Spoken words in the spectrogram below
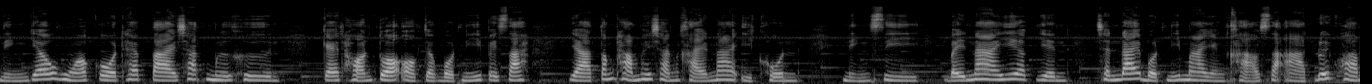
หนิงเย้าหัวโกรธแทบตายชักมือคืน แกถอนตัวออกจากบทนี้ไปซะ อย่าต้องทำให้ฉันขายหน้าอีกคน หนิงซี ใบหน้าเยือกเย็น ฉันได้บทนี้มาอย่างขาวสะอาดด้วยความ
